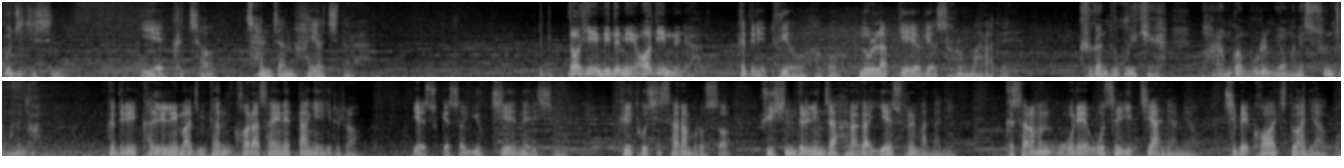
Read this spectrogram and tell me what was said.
꾸짖으시니 이에 그쳐 잔잔하여지더라 너희 믿음이 어디 있느냐? 그들이 두려워하고 놀랍게 여겨 서로 말하되 그가 누구이기에 바람과 물을 명함에 순종하는가? 그들이 갈릴리 맞은편 거라사인의 땅에 이르러 예수께서 육지에 내리시며 그 도시 사람으로서 귀신 들린 자 하나가 예수를 만나니 그 사람은 오래 옷을 입지 아니하며 집에 거하지도 아니하고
